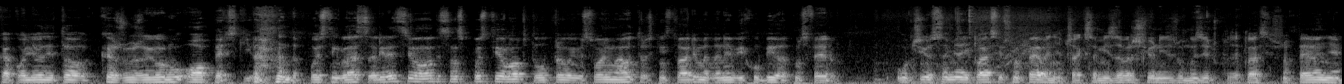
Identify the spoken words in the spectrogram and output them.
kako ljudi to kažu u žargonu, operski, da pustim glas, ali recimo ovde sam spustio loptu upravo i u svojim autorskim stvarima da ne bih ubio atmosferu. Učio sam ja i klasično pevanje, čak sam i završio nizu muzičku za klasično pevanje,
